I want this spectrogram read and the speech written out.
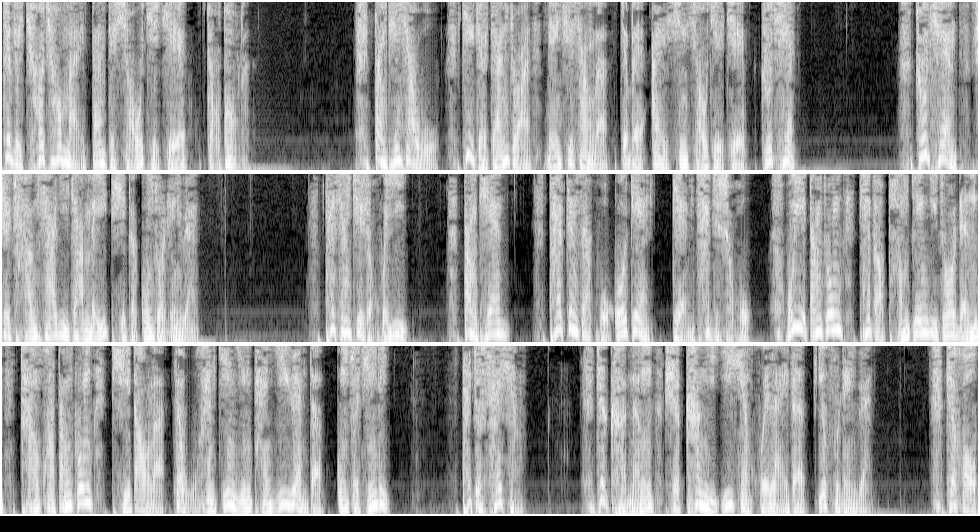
这位悄悄买单的小姐姐找到了。当天下午，记者辗转联系上了这位爱心小姐姐朱倩。朱倩是长沙一家媒体的工作人员。她向记者回忆，当天他正在火锅店点菜的时候，无意当中听到旁边一桌人谈话当中提到了在武汉金银潭医院的工作经历，他就猜想，这可能是抗疫一线回来的医护人员。之后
